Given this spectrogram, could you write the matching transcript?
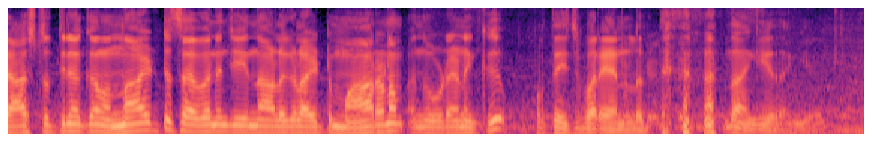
രാഷ്ട്രത്തിനൊക്കെ നന്നായിട്ട് സേവനം ചെയ്യുന്ന ആളുകളായിട്ട് മാറണം എന്നുകൂടെയാണ് എനിക്ക് പ്രത്യേകിച്ച് പറയാനുള്ളത്. താങ്ക് യു താങ്ക് യു.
